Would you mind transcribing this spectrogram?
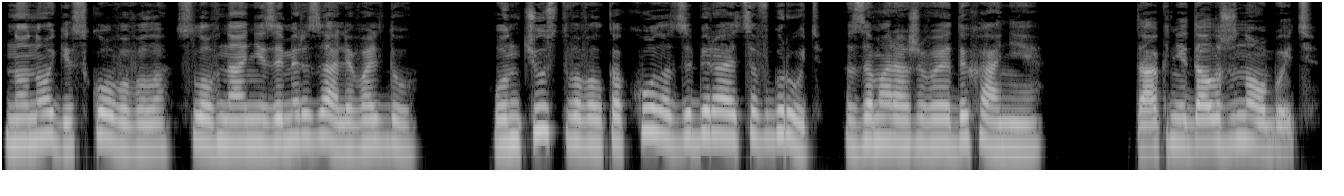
но ноги сковывало, словно они замерзали во льду. Он чувствовал, как холод забирается в грудь, замораживая дыхание. «Так не должно быть»,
